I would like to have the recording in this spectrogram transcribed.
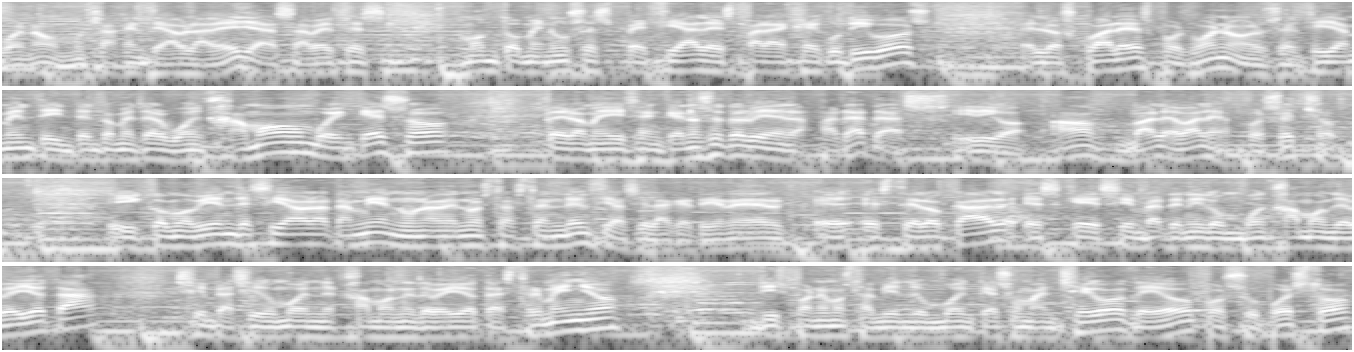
bueno, mucha gente habla de ellas. A veces monto menús especiales para ejecutivos en los cuales, pues bueno, sencillamente intento meter buen jamón, buen queso, pero me dicen que no se te olviden las patatas. Y digo, ah, vale, vale, pues hecho. Y como bien decía ahora también, una de nuestras tendencias y la que tiene este local es que siempre ha tenido un buen jamón de bellota, siempre ha sido un buen jamón de bellota extremeño. Disponemos también de un buen queso manchego, de O, por supuesto.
